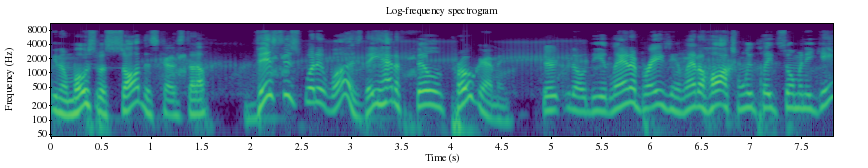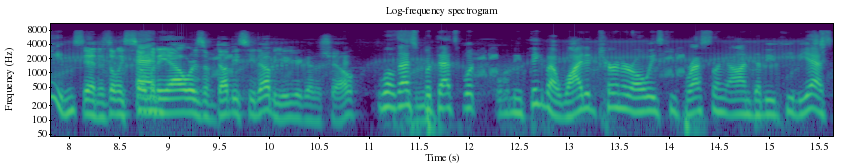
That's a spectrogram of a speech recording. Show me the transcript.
you know most of us saw this kind of stuff. This is what it was. They had to fill programming. There, you know, the Atlanta Braves, the Atlanta Hawks only played so many games. yeah there's only so And- many hours of wcw you're going to show Well, that's but that's what I mean. Think about why did Turner always keep wrestling on WTBS?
